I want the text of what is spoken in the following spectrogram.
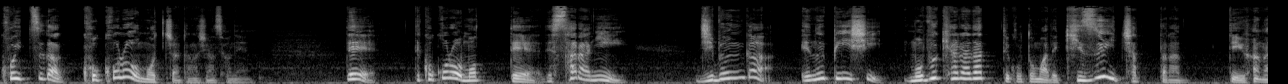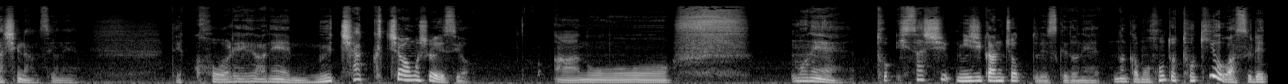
こいつが心を持っちゃうって話なんですよね。で、で心を持って、で、さらに自分が NPC、モブキャラだってことまで気づいちゃったらっていう話なんですよね。で、これがね、むちゃくちゃ面白いですよ。あのー、もうね、と、久し、2時間ちょっとですけどね、なんかもうほんと時を忘れ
